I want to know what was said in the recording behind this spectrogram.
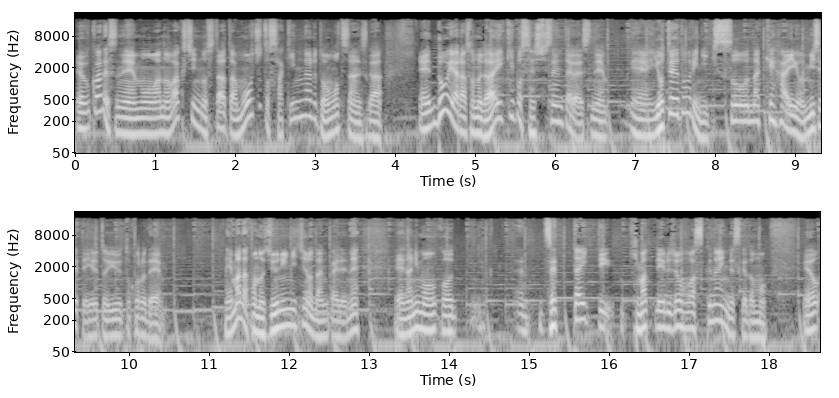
えー、僕はですね、もうあのワクチンのスタートはもうちょっと先になると思ってたんですが、えー、どうやらその大規模接種センターがですね、え予定通りに行きそうな気配を見せているというところで、えまだこの12日の段階でね、え何もこう、絶対って決まっている情報は少ないんですけども、えー、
